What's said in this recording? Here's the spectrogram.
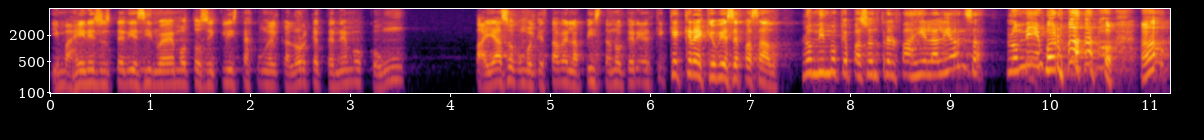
Imagínese usted 19 motociclistas con el calor que tenemos, con un payaso como el que estaba en la pista. No quería, ¿qué, cree que hubiese pasado? Lo mismo que pasó entre el FAJ y la Alianza. Lo mismo, hermano. ¿ah?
